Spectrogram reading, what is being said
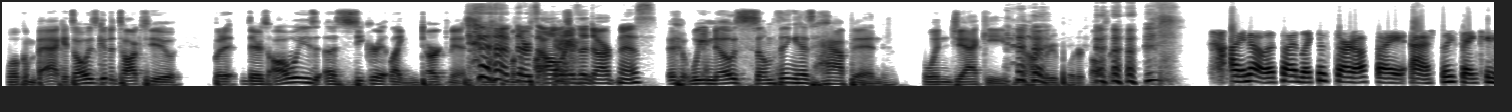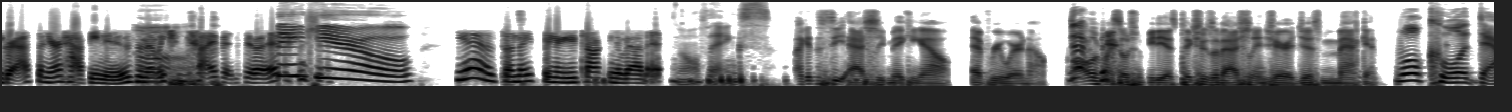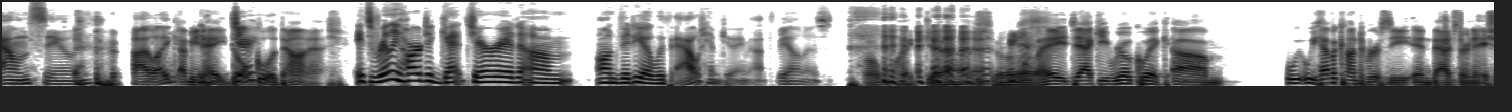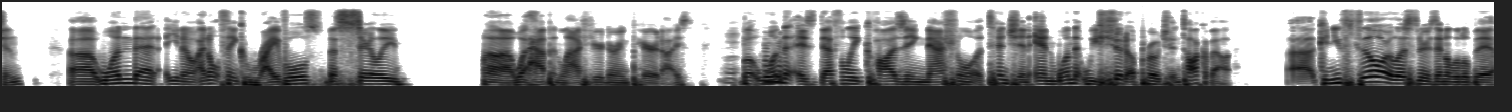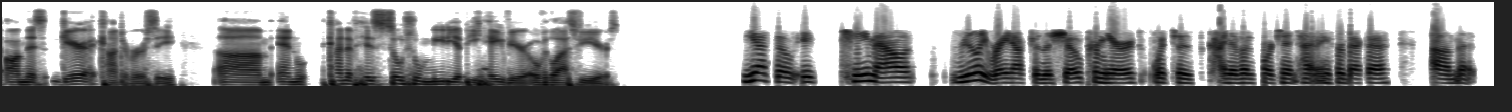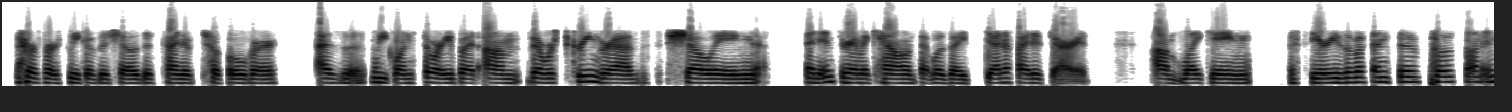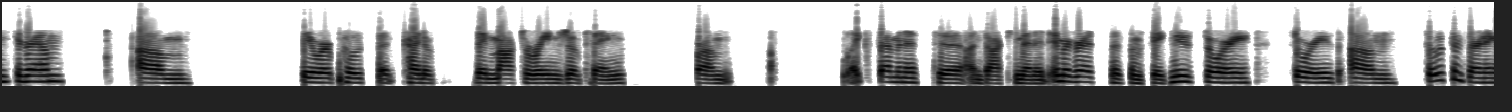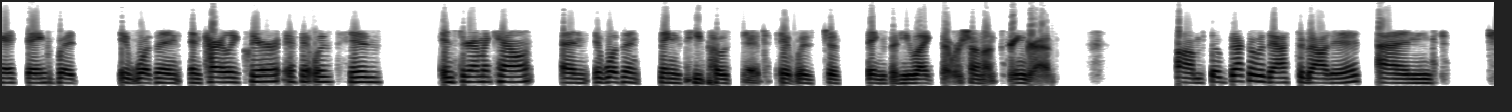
Welcome back. It's always good to talk to you, but it, there's always a secret like darkness. when you come on the There's always a darkness. we know something has happened when Jackie, the Hollywood Reporter, calls in. I know. That's why I'd like to start off by Ashley saying congrats on your happy news and then we can Oh. dive into it. Thank you. Yeah, it's so nice to hear you talking about it. Oh, thanks. I get to see Ashley making out everywhere now. All of my social media is pictures of Ashley and Jared just macking. We'll cool it down soon. I like. I mean, hey, don't Jared- cool it down, Ash. it's really hard to get Jared um on video without him doing that, to be honest. Oh my gosh. Oh. Hey, Jackie, real quick. Um, we, we have a controversy in Bachelor Nation. Uh, one that you know I don't think rivals necessarily uh, what happened last year during Paradise, but one that is definitely causing national attention and one that we should approach and talk about. Uh, can you fill our listeners in a little bit on this Garrett controversy um, and kind of his social media behavior over the last few years? Yeah, so it came out really right after the show premiered, which is kind of unfortunate timing for Becca. Um, her first week of the show, this kind of took over as a week one story. But um, there were screen grabs showing an Instagram account that was identified as Garrett um, liking a series of offensive posts on Instagram. Um, they were posts that kind of they mocked a range of things from like feminists to undocumented immigrants to some fake news story stories. Um, so it was concerning, I think, but it wasn't entirely clear if it was his Instagram account, and it wasn't things he posted. It was just things that he liked that were shown on screen grabs. Um, so Becca was asked about it, and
